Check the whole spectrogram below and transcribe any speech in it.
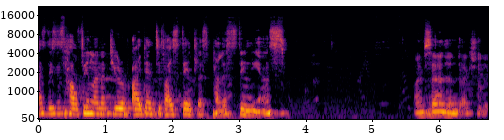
as this is how Finland and Europe identify stateless Palestinians. I'm saddened, actually.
